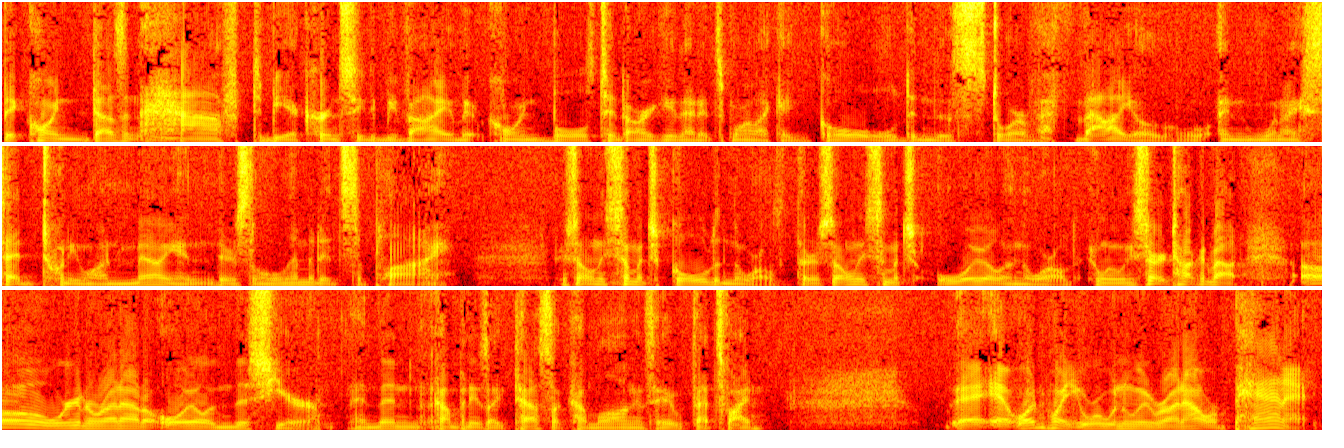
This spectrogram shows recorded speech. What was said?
Bitcoin doesn't have to be a currency to be valuable. Bitcoin bulls tend to argue that it's more like a gold in the store of value. And when I said 21 million, there's a limited supply. There's only so much gold in the world. There's only so much oil in the world. And when we start talking about, oh, we're going to run out of oil in this year, and then companies like Tesla come along and say, that's fine. At one point, when we run out, we're panicked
